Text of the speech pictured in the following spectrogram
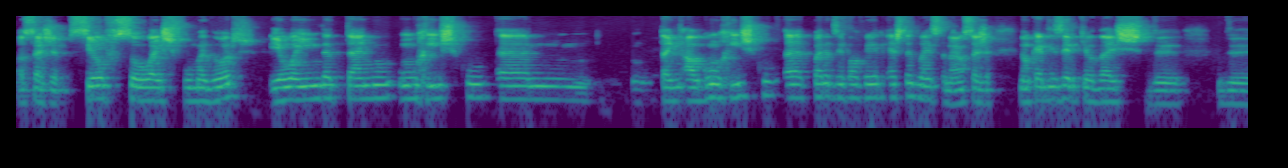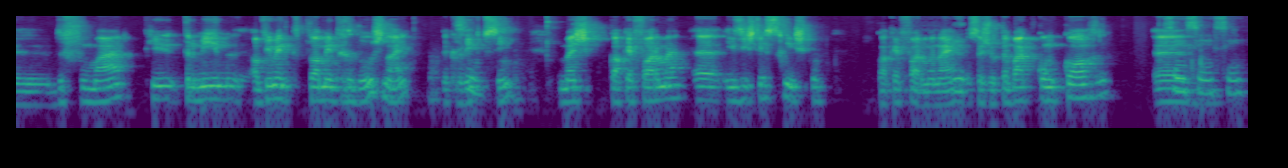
Ou seja, se eu sou ex-fumador, eu ainda tenho um risco, um, tenho algum risco para desenvolver esta doença, não é? Ou seja, não quer dizer que eu deixe de, de, de, fumar, que termine, obviamente que provavelmente reduz, não é? Acredito sim. que sim, mas de qualquer forma uh, existe esse risco, de qualquer forma, não é? Ou seja, o tabaco concorre uh, sim, sim, sim.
